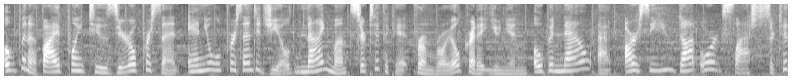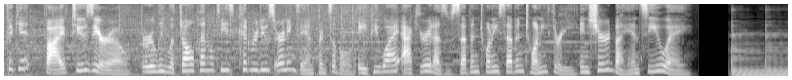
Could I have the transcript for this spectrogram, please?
Open a 5.20% annual percentage yield 9-month certificate from Royal Credit Union. Open now at rcu.org/certificate 520. Early withdrawal penalties could reduce earnings and principal. APY accurate as of 7/27/23. Insured by NCUA.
